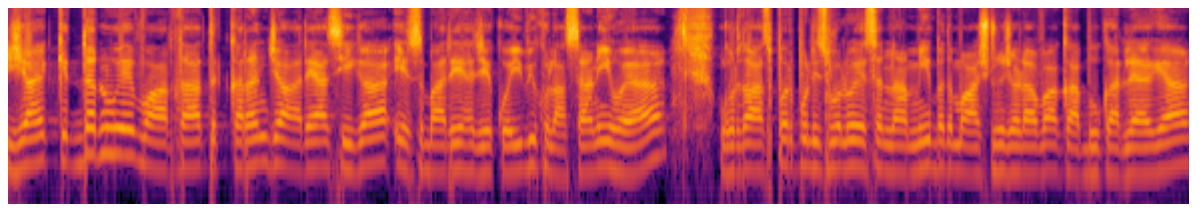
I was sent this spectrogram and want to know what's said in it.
ਜਾਂ ਕਿੱਧਰ ਨੂੰ ਇਹ ਵਾਰਦਾਤ ਕਰਨ ਜਾ ਰਿਹਾ ਸੀਗਾ, ਇਸ ਬਾਰੇ ਹਜੇ ਕੋਈ ਵੀ ਖੁਲਾਸਾ ਨਹੀਂ ਹੋਇਆ। ਗੁਰਦਾਸਪੁਰ ਪੁਲਿਸ ਵੱਲੋਂ ਇਸ ਨਾਮੀ ਬਦਮਾਸ਼ ਨੂੰ ਜਿਹੜਾ ਵਾ ਕਾਬੂ ਕਰ ਲਿਆ ਗਿਆ।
